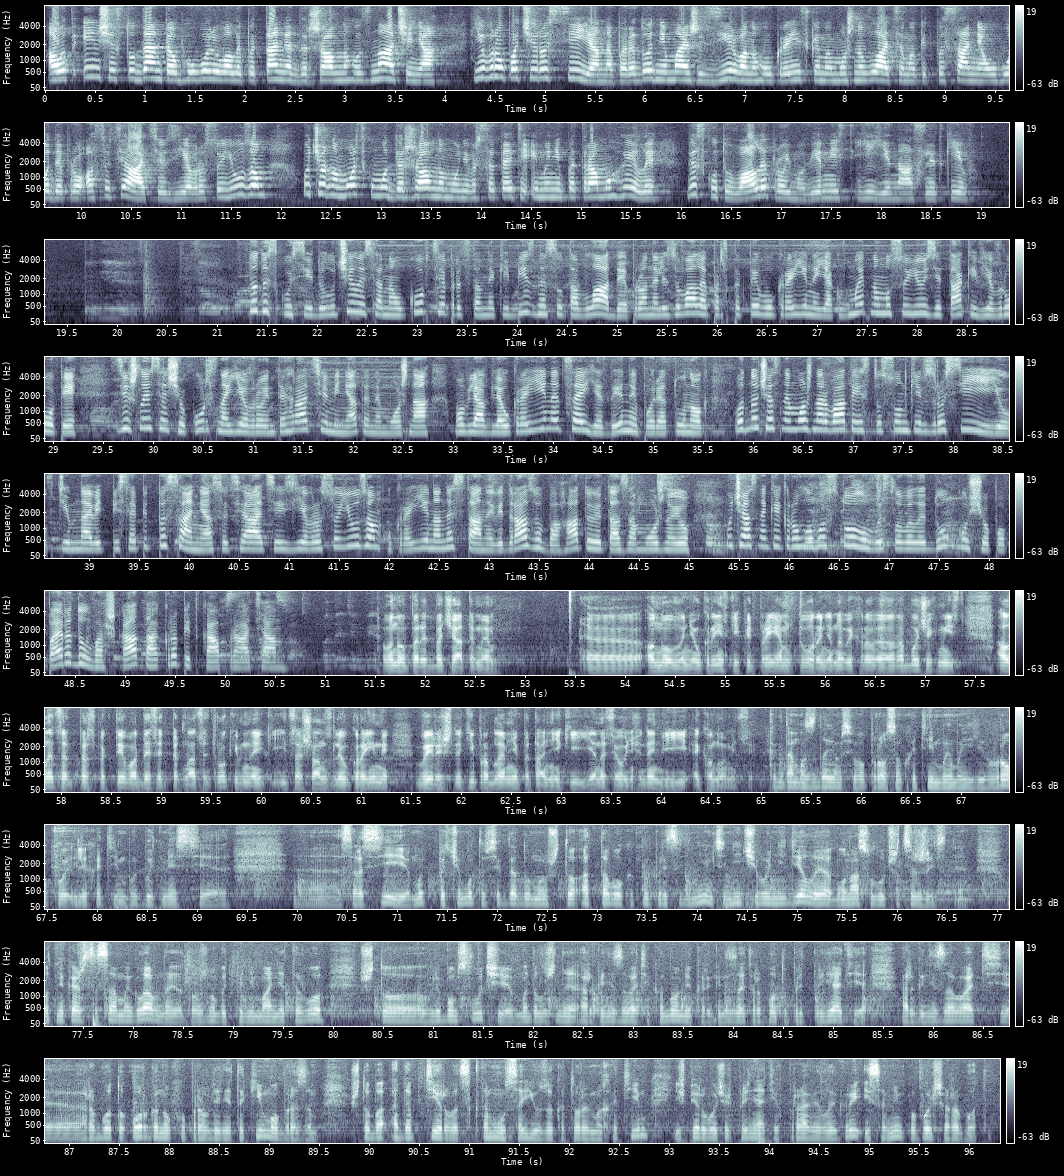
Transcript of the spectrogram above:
А от інші студенти обговорювали питання державного значення. Європа чи Росія напередодні майже зірваного українськими можновладцями підписання угоди про асоціацію з Євросоюзом у Чорноморському державному університеті імені Петра Могили дискутували про ймовірність її наслідків. До дискусії долучилися науковці, представники бізнесу та влади. Проаналізували перспективу України як в митному союзі, так і в Європі. Зійшлися, що курс на євроінтеграцію міняти не можна. Мовляв, для України це єдиний порятунок. Водночас не можна рвати і стосунків з Росією. Втім, навіть після підписання асоціації з Євросоюзом Україна не стане відразу багатою та заможною. Учасники круглого столу висловили думку, що попереду важка та кропітка праця. Воно передбачатиме е, оновлення українських підприємств, створення нових ро- робочих місць, але це перспектива 10-15 років, на які і це шанс для України вирішити ті проблемні питання, які є на сьогоднішній день в її економіці. Когда мы задаемся вопросом, хотим мы Европу или хотим мы быть вместе э, с Россией, мы почему-то всегда думаем, что от того, как мы присоединимся, ничего не делая, у нас улучшится жизнь. Вот мне кажется, самое главное должно быть понимание того, что в любом случае мы должны организовать экономику, организовать работу предприятия, организовать э, работу органов управления таким образом, чтобы адаптироваться к тому союзу, который мы хотим, и в первую очередь принять их правила игры и самим побольше работать.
